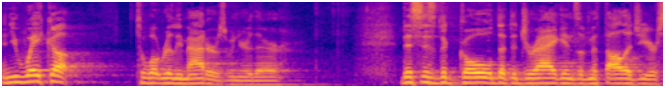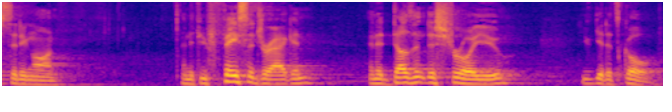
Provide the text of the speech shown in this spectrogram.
And you wake up to what really matters when you're there. This is the gold that the dragons of mythology are sitting on. And if you face a dragon and it doesn't destroy you, you get its gold.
